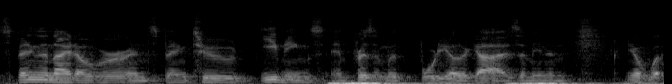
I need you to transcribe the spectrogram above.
spending the night over and spending two evenings in prison with 40 other guys. I mean, and you know what?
